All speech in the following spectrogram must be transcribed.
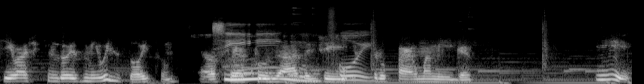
que eu acho que em 2018 ela Sim, foi acusada de foi. estrupar uma amiga. E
